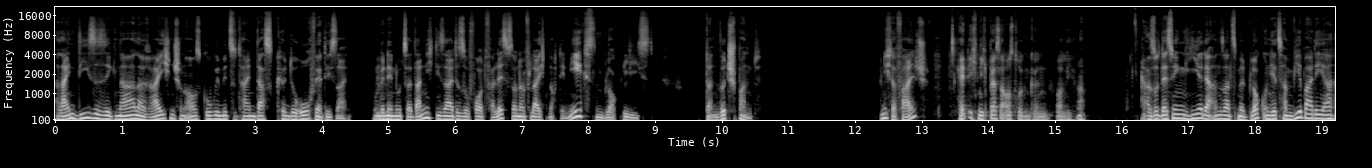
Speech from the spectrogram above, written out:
Allein diese Signale reichen schon aus, Google mitzuteilen, das könnte hochwertig sein. Und wenn mhm. der Nutzer dann nicht die Seite sofort verlässt, sondern vielleicht noch den nächsten Blog liest, dann wird spannend. Bin ich da falsch? Hätte ich nicht besser ausdrücken können, Olli. Ah, also deswegen hier der Ansatz mit Blog. Und jetzt haben wir beide ja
